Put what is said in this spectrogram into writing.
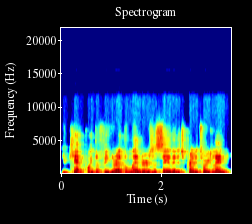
you can't point the finger at the lenders and say that it's predatory lending.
